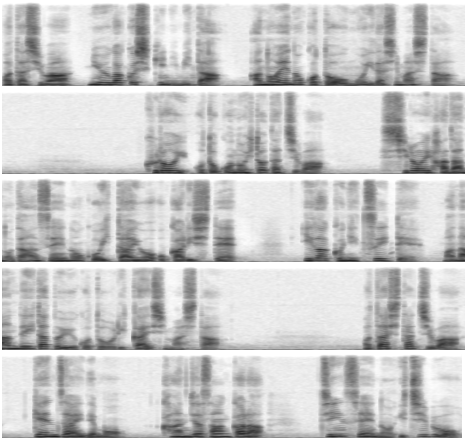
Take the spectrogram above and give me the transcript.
私は入学式に見たあの絵のことを思い出しました。黒い男の人たちは白い肌の男性のご遺体をお借りして医学について学んでいたということを理解しました。私たちは現在でも患者さんから人生の一部を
